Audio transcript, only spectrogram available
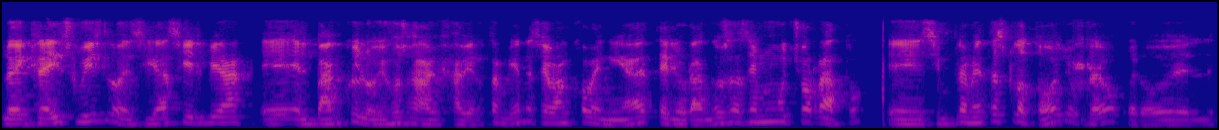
lo de Credit Suisse, lo decía Silvia, eh, el banco y lo dijo Javier también, ese banco venía deteriorándose hace mucho rato, eh, simplemente explotó, yo creo, pero el,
